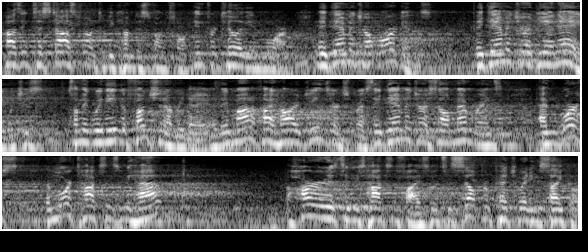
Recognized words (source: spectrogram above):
causing testosterone to become dysfunctional, infertility, and more. They damage our organs. They damage our DNA, which is something we need to function every day. They modify how our genes are expressed. They damage our cell membranes. And worse, the more toxins we have, the harder it is to detoxify. So it's a self-perpetuating cycle.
